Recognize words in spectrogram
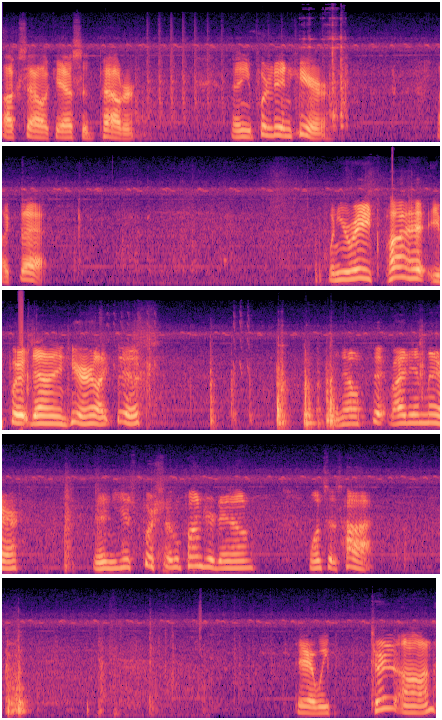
oxalic acid powder. And you put it in here, like that. When you're ready to apply it, you put it down in here like this, and that'll fit right in there. And then you just push the little plunger down once it's hot. There, we turn it on.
